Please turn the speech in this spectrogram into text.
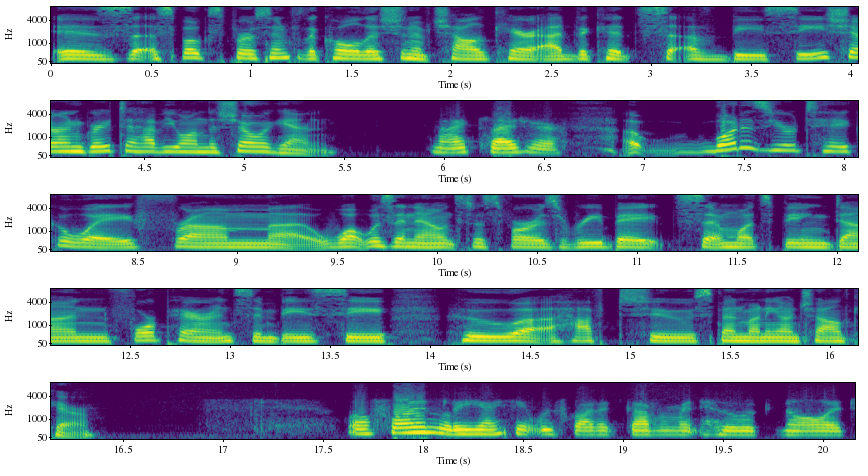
is a spokesperson for the Coalition of Childcare Advocates of BC. Sharon, great to have you on the show again. My pleasure. Uh, what is your takeaway from uh, what was announced as far as rebates and what's being done for parents in BC who uh, have to spend money on childcare? Well, finally, I think we've got a government who acknowledge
